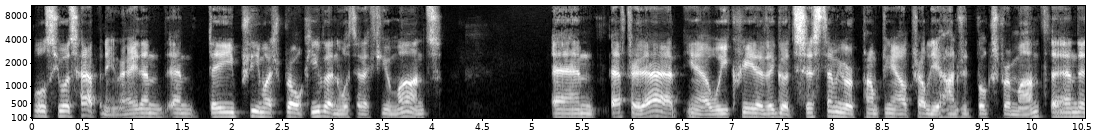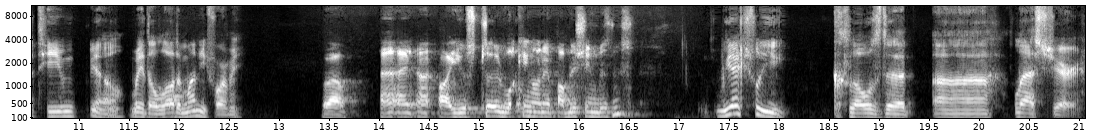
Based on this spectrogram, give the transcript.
we'll see what's happening, right? And and they pretty much broke even within a few months. And after that, you know, we created a good system. We were pumping out probably 100 books per month, and the team, you know, made a lot of money for me. Wow. And uh, are you still working on a publishing business? We actually closed it uh, last year.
